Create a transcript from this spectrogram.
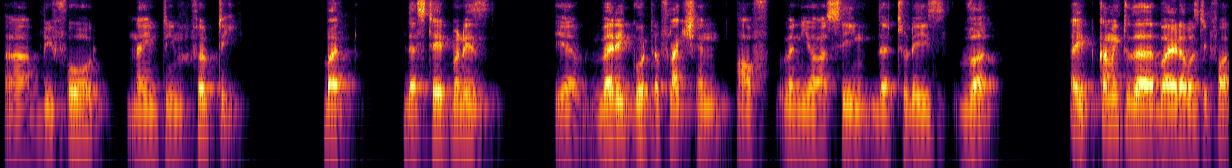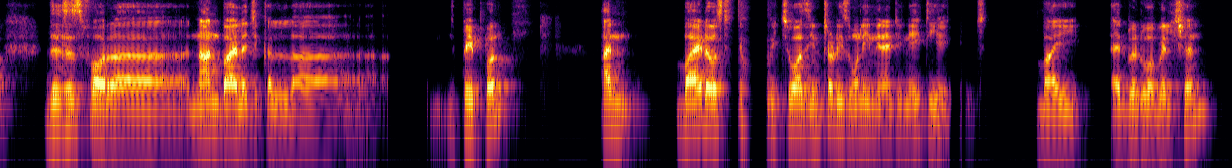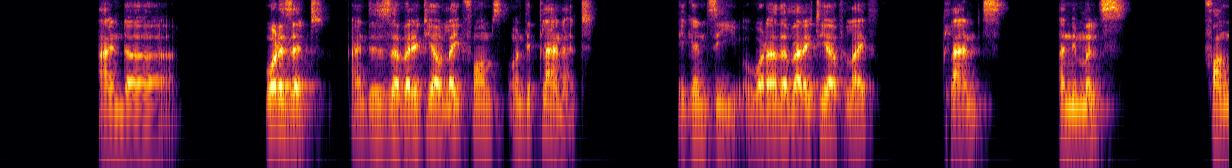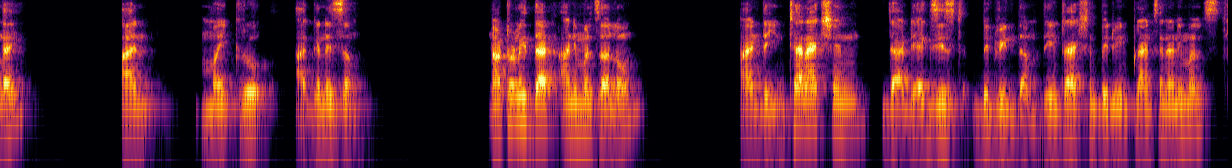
uh, before 1950. But the statement is a very good reflection of when you are seeing the today's world. Right, coming to the biodiversity for this is for uh, non-biological uh, people and biodiversity which was introduced only in 1988 by Edward. Wilson and uh, what is it? And this is a variety of life forms on the planet. You can see what are the variety of life plants, animals, fungi, and microorganism. Not only that, animals alone, and the interaction that exists between them, the interaction between plants and animals,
